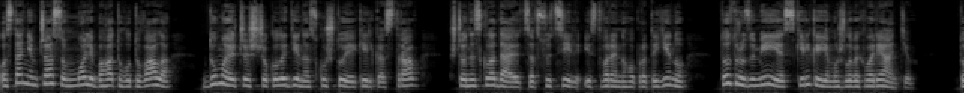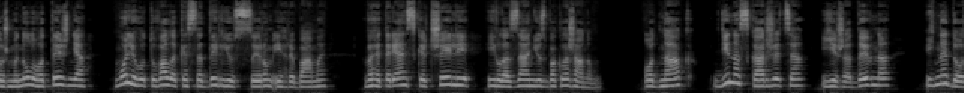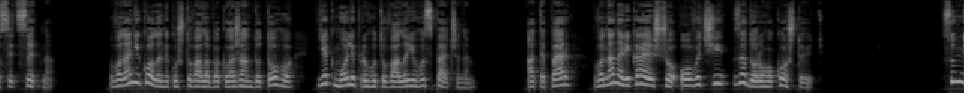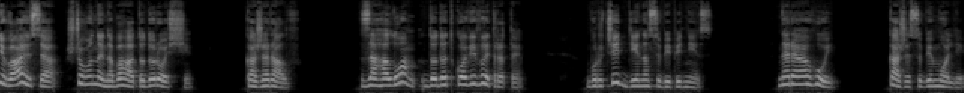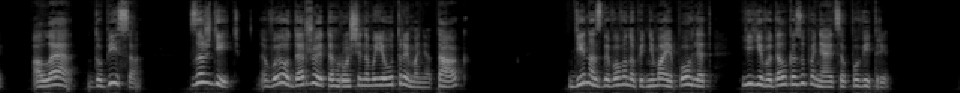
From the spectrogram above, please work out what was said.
Останнім часом Молі багато готувала, думаючи, що коли Діна скуштує кілька страв, що не складаються в суціль із тваринного протеїну, то зрозуміє, скільки є можливих варіантів. Тож минулого тижня Молі готувала кесадилью з сиром і грибами, вегетаріанське чилі і лазанью з баклажаном. Однак Діна скаржиться, їжа дивна і не досить ситна. Вона ніколи не куштувала баклажан до того, як Молі приготувала його спеченим. А тепер вона нарікає, що овочі задорого коштують. Сумніваюся, що вони набагато дорожчі, каже Ралф. Загалом додаткові витрати. Бурчить Діна собі підніс. Не реагуй, каже собі Моллі, але до біса. Заждіть, ви одержуєте гроші на моє утримання, так? Діна здивовано піднімає погляд, її виделка зупиняється в повітрі.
